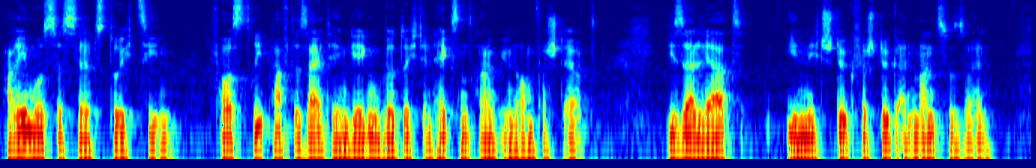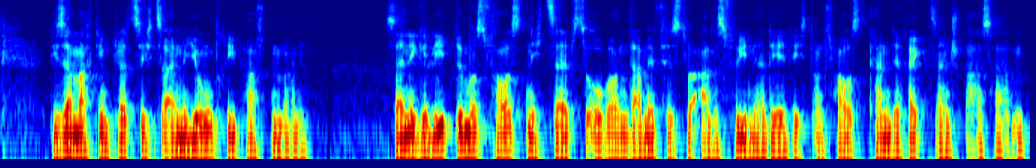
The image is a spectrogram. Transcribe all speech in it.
Harry muss es selbst durchziehen. Fausts triebhafte Seite hingegen wird durch den Hexentrank enorm verstärkt. Dieser lehrt ihn nicht Stück für Stück ein Mann zu sein. Dieser macht ihn plötzlich zu einem jungen, triebhaften Mann. Seine Geliebte muss Faust nicht selbst erobern, da Mephisto alles für ihn erledigt und Faust kann direkt seinen Spaß haben.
